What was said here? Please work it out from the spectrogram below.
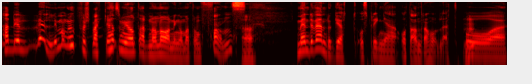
hade väldigt många uppförsbackar som jag inte hade någon aning om att de fanns. Ja. Men det var ändå gött att springa åt andra hållet. Mm. Och eh,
